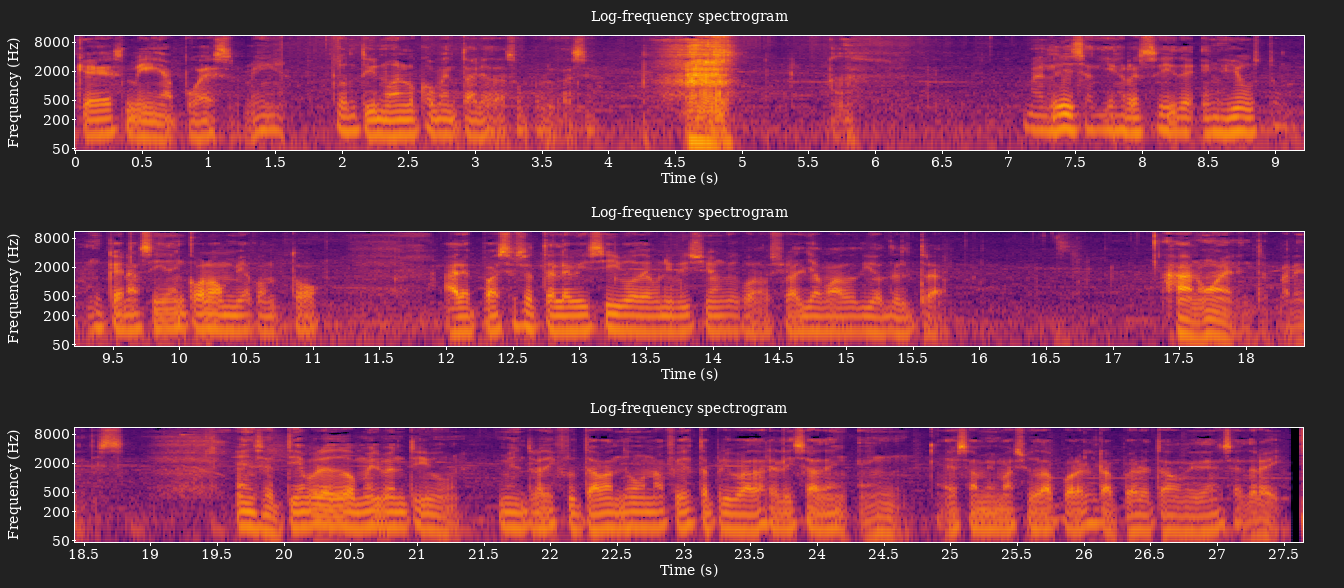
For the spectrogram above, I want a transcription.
que es mía, pues mía. Continúa en los comentarios de su publicación. Melissa, quien reside en Houston, aunque nacida en Colombia, contó al espacio televisivo de Univision que conoció al llamado Dios del Trap, Anuel, entre paréntesis, en septiembre de 2021, mientras disfrutaban de una fiesta privada realizada en, en esa misma ciudad por el rapero estadounidense Drake.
